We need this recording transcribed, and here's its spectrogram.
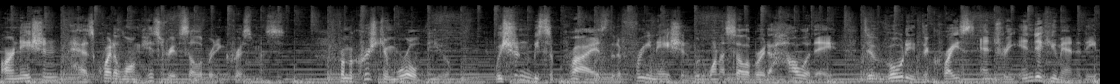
Our nation has quite a long history of celebrating Christmas. From a Christian worldview, we shouldn't be surprised that a free nation would want to celebrate a holiday devoted to Christ's entry into humanity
